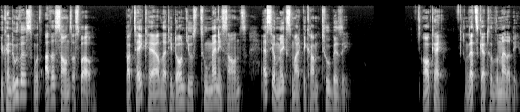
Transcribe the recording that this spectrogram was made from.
You can do this with other sounds as well. But take care that you don't use too many sounds, as your mix might become too busy. Okay, let's get to the melody.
